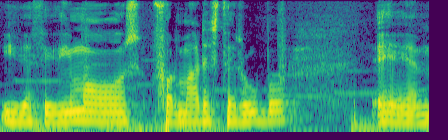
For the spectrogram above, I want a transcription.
y decidimos formar este grupo. eh,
